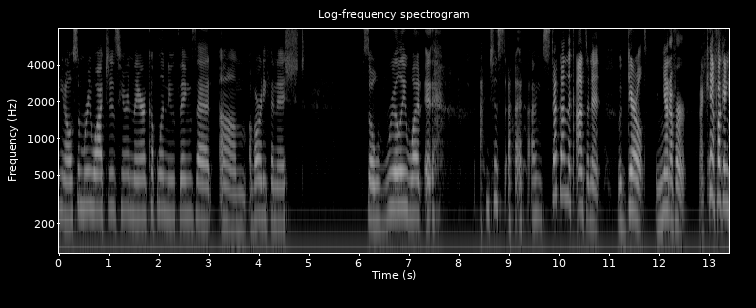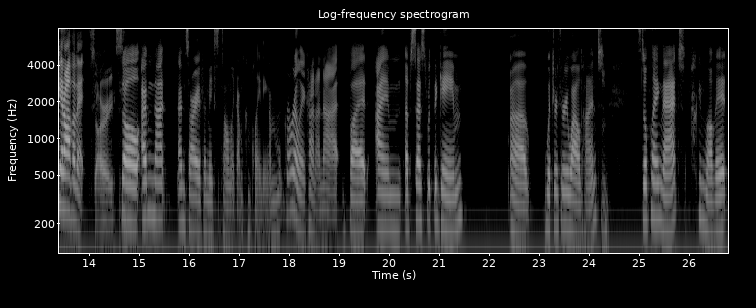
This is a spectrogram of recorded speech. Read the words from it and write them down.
you know, some rewatches here and there, a couple of new things that um, I've already finished. So really, what it, I'm just, I'm stuck on the continent with Geralt and Yennefer. I can't fucking get off of it. Sorry. So I'm not. I'm sorry if it makes it sound like I'm complaining. I'm really kind of not, but I'm obsessed with the game, uh, Witcher Three Wild Hunt. Mm. Still playing that. Fucking love it,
